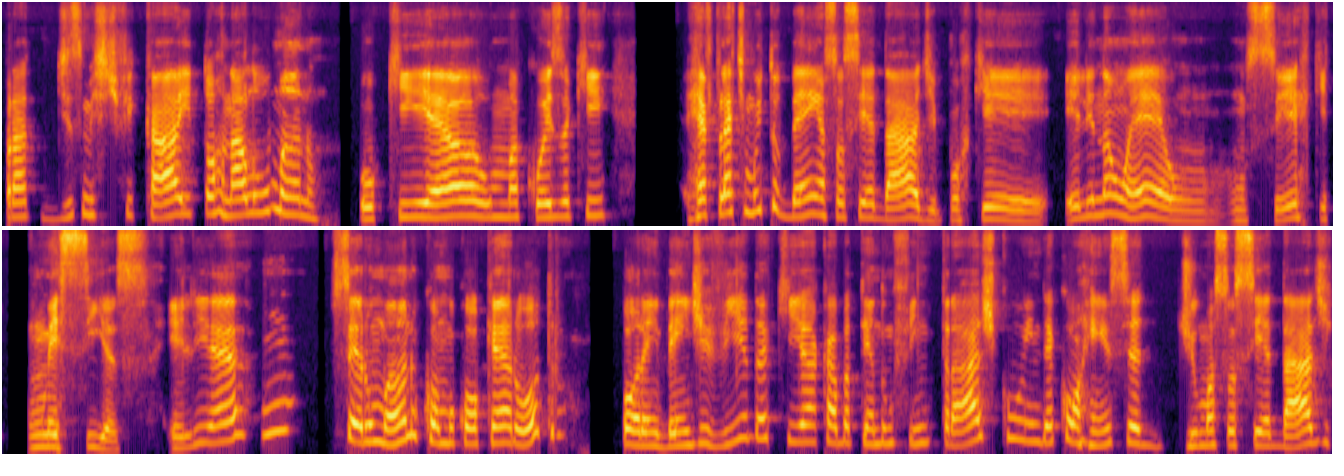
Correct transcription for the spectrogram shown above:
para desmistificar e torná-lo humano, o que é uma coisa que reflete muito bem a sociedade, porque ele não é um, um ser que um messias, ele é um ser humano como qualquer outro, porém bem de vida, que acaba tendo um fim trágico em decorrência de uma sociedade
